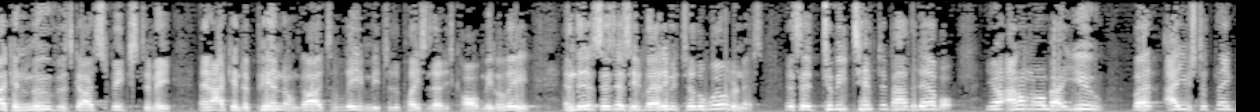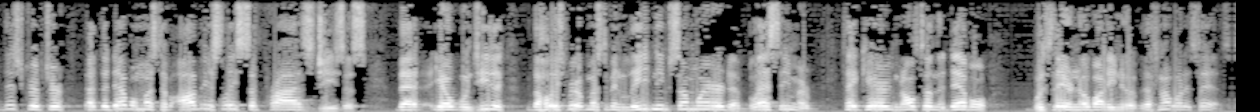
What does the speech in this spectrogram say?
I can move as God speaks to me. And I can depend on God to lead me to the places that He's called me to lead. And then it says this He led him into the wilderness. It said to be tempted by the devil. You know, I don't know about you, but I used to think this scripture that the devil must have obviously surprised Jesus. That, you know, when Jesus, the Holy Spirit must have been leading him somewhere to bless him or take care of him, and all of a sudden the devil was there, nobody knew it. But that's not what it says.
